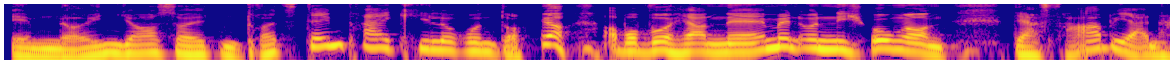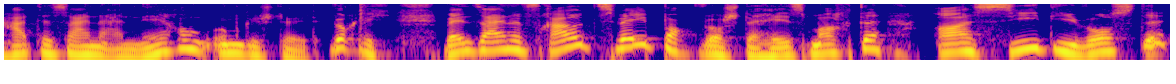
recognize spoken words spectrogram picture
im neuen Jahr sollten trotzdem drei Kilo runter. Ja, aber woher nehmen und nicht hungern? Der Fabian hatte seine Ernährung umgestellt. Wirklich, wenn seine Frau zwei Bockwürste heiß machte, aß sie die Würste,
